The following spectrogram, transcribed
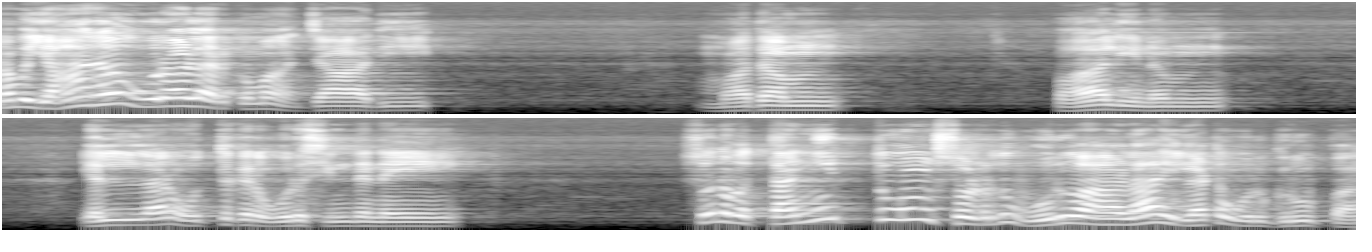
நம்ம யாரோ ஒரு ஆளாக இருக்குமா? ஜாதி மதம் பாலினம் எல்லாரும் ஒத்துக்கிற ஒரு சிந்தனை ஸோ நம்ம தனித்துவம் சொல்றது ஒரு ஆளா இல்லாட்ட ஒரு குரூப்பா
